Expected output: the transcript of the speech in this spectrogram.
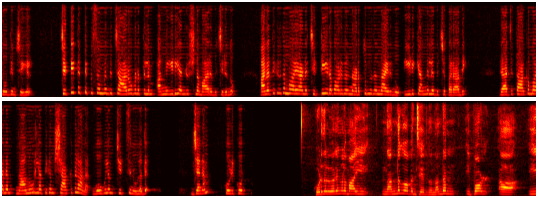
ചോദ്യം ചെയ്യൽ. ചിട്ടി തട്ടിപ്പ് സംബന്ധിച്ച ആരോപണത്തിലും അന്ന് ഇഡി അന്വേഷണം ആരംഭിച്ചിരുന്നു. അനധികൃതമായാണ് ചിട്ടി ഇടപാടുകൾ നടത്തുന്നതെന്നായിരുന്നു ഇഡിക്ക് ഡിക്ക് അന്ന് ലഭിച്ച പരാതി. രാജ്യത്താകമാനം നാനൂറിലധികം ശാഖകളാണ് ഗോകുലം ചിറ്റ്സിനുള്ളത്. ജനം കോഴിക്കോട്. കൂടുതൽ വിവരങ്ങളുമായി നന്ദഗോപൻ ചേരുന്നു. നന്ദൻ ഇപ്പോൾ ഈ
